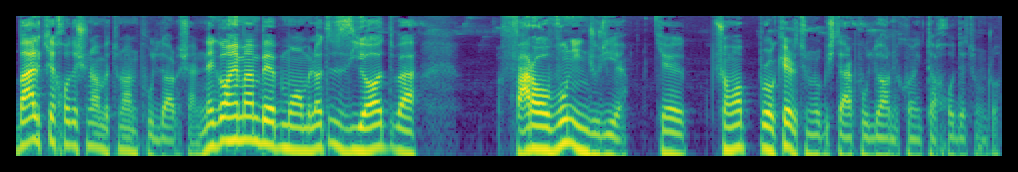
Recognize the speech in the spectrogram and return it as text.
بلکه خودشون هم بتونن پول دار بشن. نگاه من به معاملات زیاد و فراوون اینجوریه که شما بروکرتون رو بیشتر پول دار می‌کنید تا خودتون رو.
